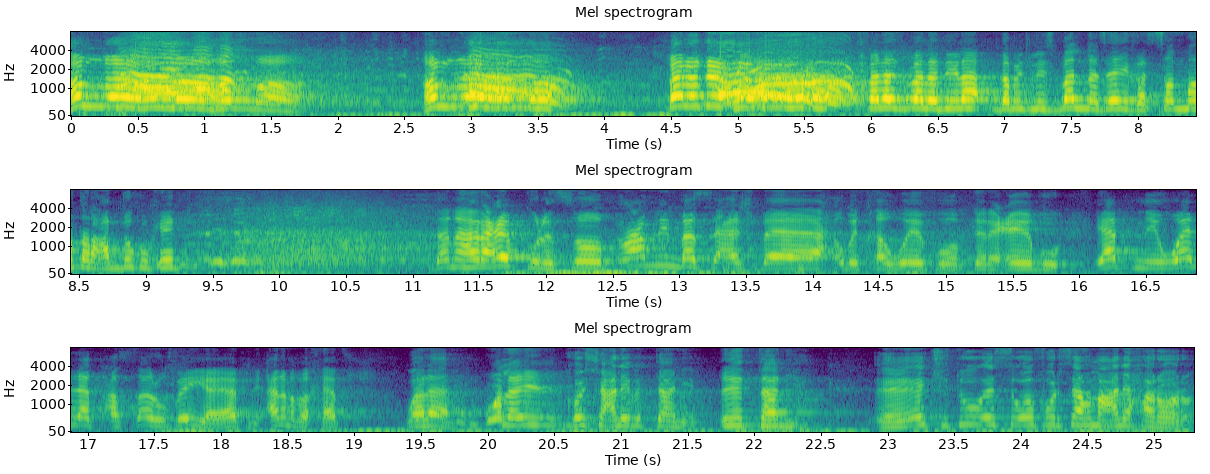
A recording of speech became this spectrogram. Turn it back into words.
الله الله الله. الله بلدي. بلاش بلدي لا ده بالنسبة لنا زي غسان مطر عندكم كده. ده أنا هرعبكم للصبح. وعاملين بس أشباح وبتخوفوا وبترعبوا. يا ابني ولا تأثروا فيا يا ابني. أنا ما بخافش. ولا. ولا إيه؟ خش عليه بالثانيه إيه التانية؟ H 2 S O 4 سهم عليه حرارة.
